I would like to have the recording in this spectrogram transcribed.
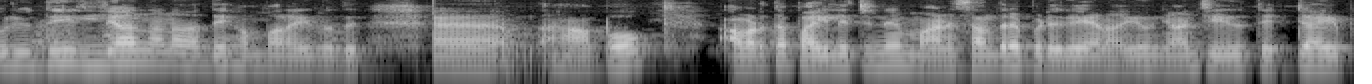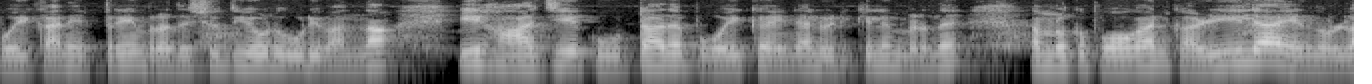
ഒരു ഇതില്ല എന്നാണ് അദ്ദേഹം പറയുന്നത്. അപ്പോൾ അവിടുത്തെ പൈലറ്റിനെ മനസാന്തരപ്പെടുകയാണ്. അയ്യോ ഞാൻ ചെയ്ത് തെറ്റായി പോയി. കാരണം ഇത്രയും വ്രതശുദ്ധിയോടുകൂടി വന്ന ഈ ഹാജിയെ കൂട്ടാതെ പോയി കഴിഞ്ഞാൽ ഒരിക്കലും ഇവിടുന്ന് നമുക്ക് പോകാൻ കഴിയില്ല എന്നുള്ള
